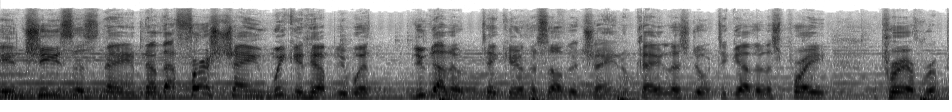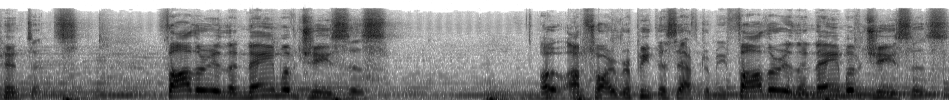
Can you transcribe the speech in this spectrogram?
In Jesus' name. Now, that first chain we can help you with, you got to take care of this other chain, okay? Let's do it together. Let's pray a prayer of repentance. Father, in the name of Jesus, oh, I'm sorry, repeat this after me. Father, in the name of Jesus,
